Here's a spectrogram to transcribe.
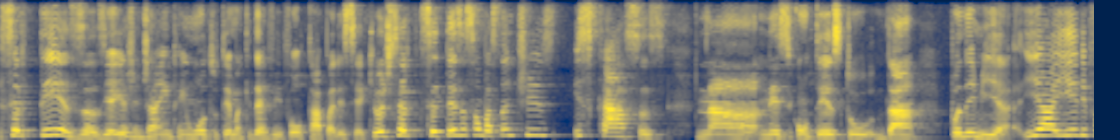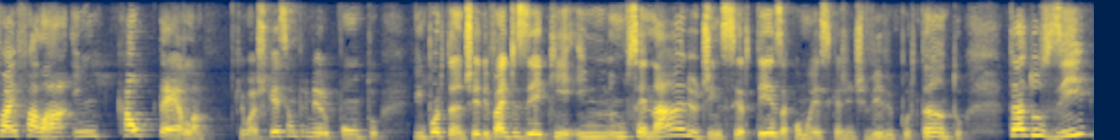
certezas, e aí a gente já entra em um outro tema que deve voltar a aparecer aqui hoje, certezas são bastante escassas na, nesse contexto da pandemia. E aí ele vai falar em cautela, que eu acho que esse é um primeiro ponto importante. Ele vai dizer que em um cenário de incerteza como esse que a gente vive, portanto, traduzir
